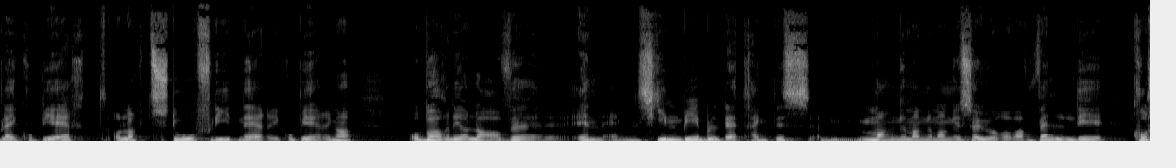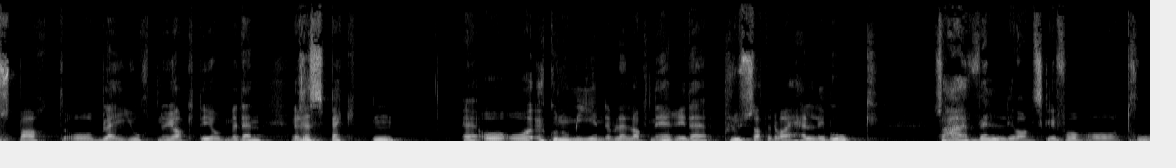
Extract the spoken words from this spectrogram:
ble kopiert og lagt stor flid ned i kopieringa. Og bare det å lage en, en skinnbibel, det trengtes mange, mange mange sauer og var veldig kostbart og ble gjort nøyaktig. Og med den respekten eh, og, og økonomien det ble lagt ned i det, pluss at det var ei hellig bok, så er det veldig vanskelig for å tro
